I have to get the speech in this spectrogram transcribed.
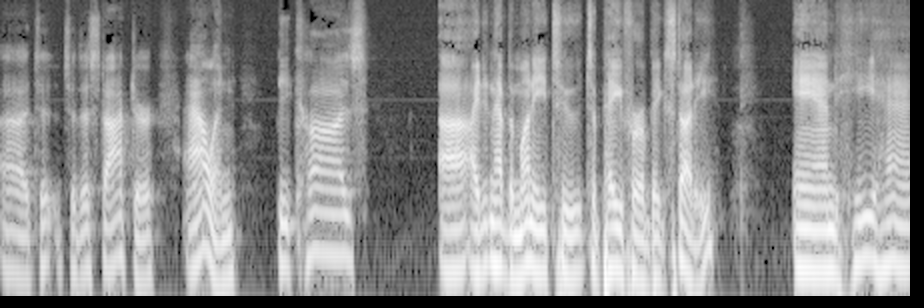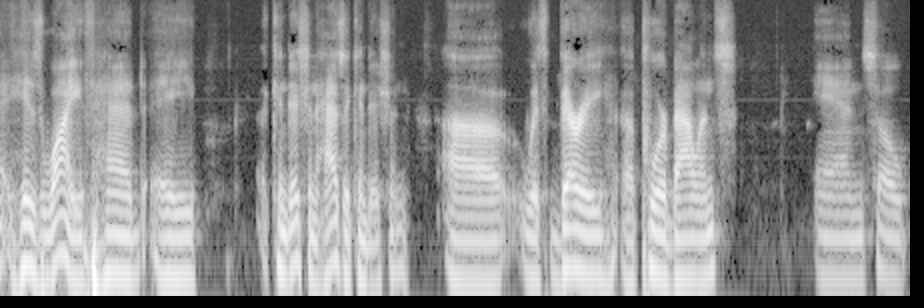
uh, to to this doctor Allen because uh, I didn't have the money to to pay for a big study and he had his wife had a, a condition, has a condition uh, with very uh, poor balance, and so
